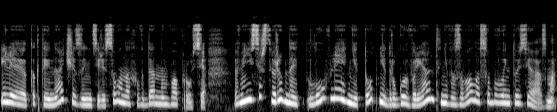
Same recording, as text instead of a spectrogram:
или как-то иначе заинтересованных в данном вопросе. В Министерстве рыбной ловли ни тот, ни другой вариант не вызывал особого энтузиазма.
